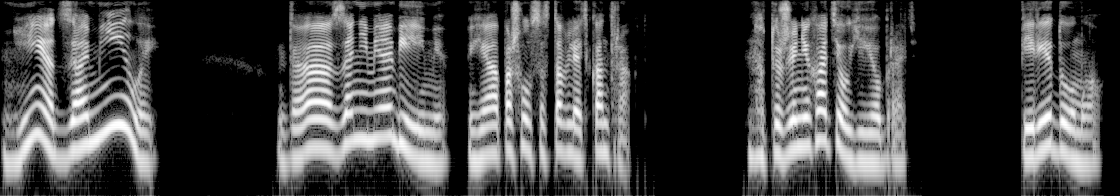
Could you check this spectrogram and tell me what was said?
Нет, за Милой. Да, за ними обеими. Я пошел составлять контракт. Но ты же не хотел ее брать. Передумал.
